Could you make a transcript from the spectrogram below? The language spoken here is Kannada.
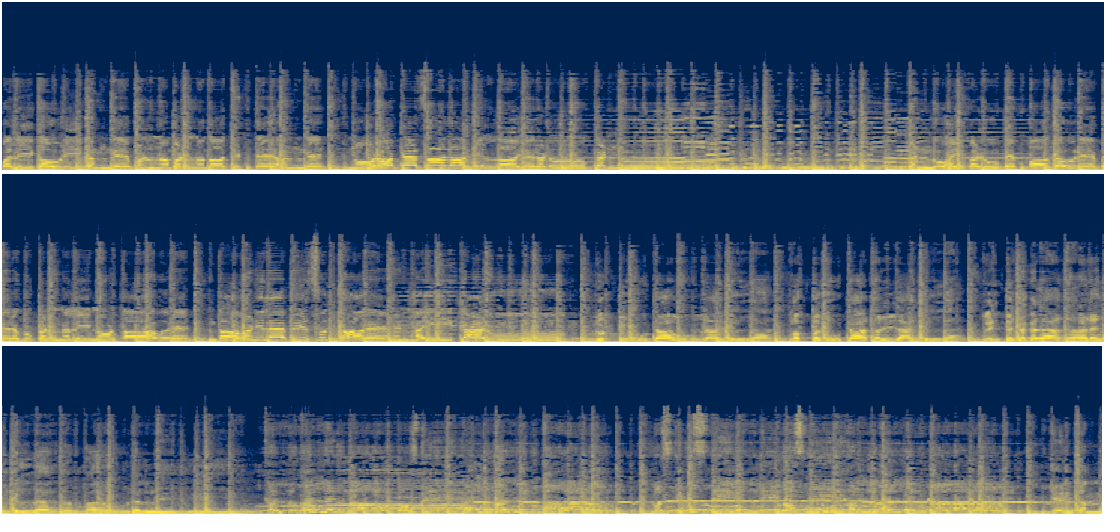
ರೂಪಲಿ ಗೌರಿ ಗಂಗೆ, ಬಣ್ಣ ಬಣ್ಣದ ಚಿಟ್ಟೆ ಹಂಗೆ. ನೋಡೋಕೆ ಸಾಲಾಗಿಲ್ಲ ಎರಡು ಕಣ್ಣು. ಗಂಡು ಹೈಕಳು ಬೆಪ್ಪಾದವ್ರೆ ಬೆರಗು ಕಣ್ಣಲ್ಲಿ ನೋಡ್ತಾ ಅವರೆ. ದಾವಣಿಲೆ ಬೀಸುತ್ತಾರೆ ಹೆಣ್ಣೈಕಳು ರೊಟ್ಟಿ ಊಟ ಉಣ್ಣಾಗಿಲ್ಲ ಹಬ್ಬದೂಟ ತಳ್ಳಂಗಿಲ್ಲ. ನೆಂಟ ಜಗಳ ಆಡಂಗಿಲ್ಲ ನಮ್ಮ ಊರಲ್ಲಿ ಏನ್ ಚಂದ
